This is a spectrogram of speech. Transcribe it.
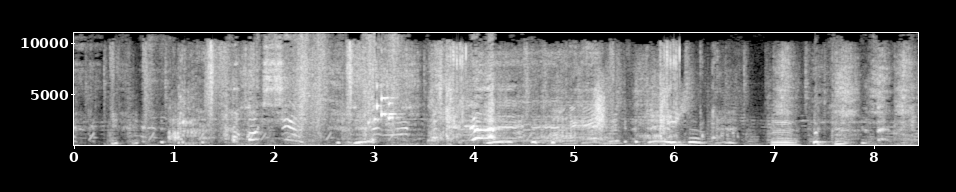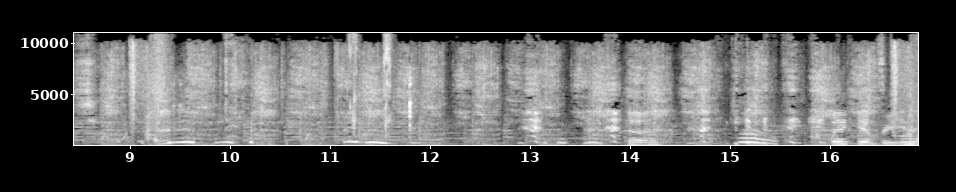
cry. Oh, that bitch. I can't breathe.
